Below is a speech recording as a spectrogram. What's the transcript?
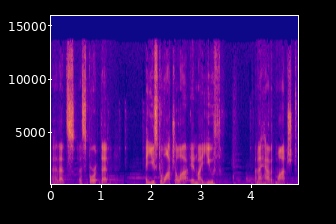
Uh, that's a sport that I used to watch a lot in my youth, and I haven't watched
